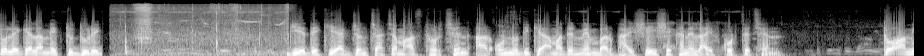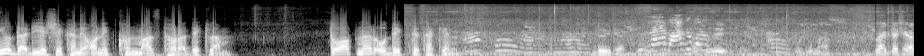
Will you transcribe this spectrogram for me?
চলে গেলাম একটু দূরে। গিয়ে দেখি একজন চাচা মাছ ধরছেন আর অন্যদিকে আমাদের মেম্বার ভাই সেই সেখানে লাইভ করতেছেন। তো আমিও দাঁড়িয়ে সেখানে অনেকক্ষণ মাছ ধরা দেখলাম। তো আপনার ও দেখতে থাকেন। পুঁটি মাছ। সেরা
